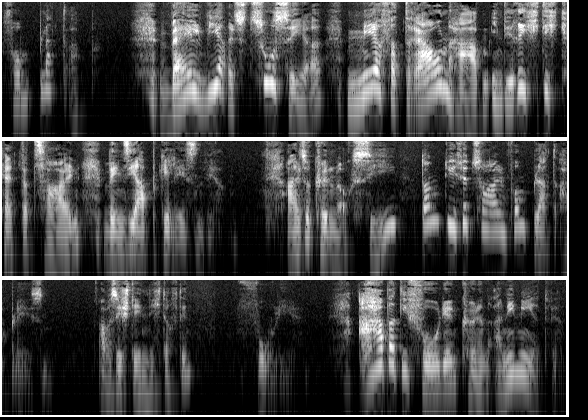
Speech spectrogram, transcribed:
vom Blatt ab. Weil wir als Zuseher mehr Vertrauen haben in die Richtigkeit der Zahlen, wenn sie abgelesen werden. Also können auch Sie dann diese Zahlen vom Blatt ablesen. Aber sie stehen nicht auf den Folien. Aber die Folien können animiert werden.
